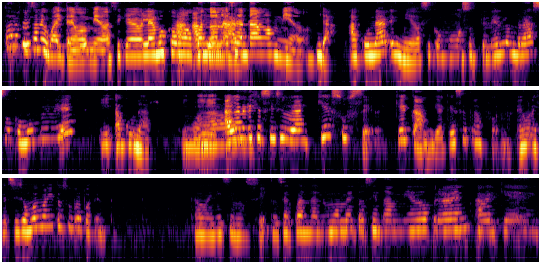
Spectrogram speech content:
todas las personas igual tenemos miedo, así que hablemos como A- cuando nos sentamos miedo. Ya, acunar el miedo, así como sostenerlo en brazo como un bebé y acunar. Y, hagan el ejercicio y vean qué sucede, qué cambia, qué se transforma. Es un ejercicio muy bonito, súper potente. Está buenísimo. Sí. Entonces, cuando en un momento sientan miedo, prueben a ver qué,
